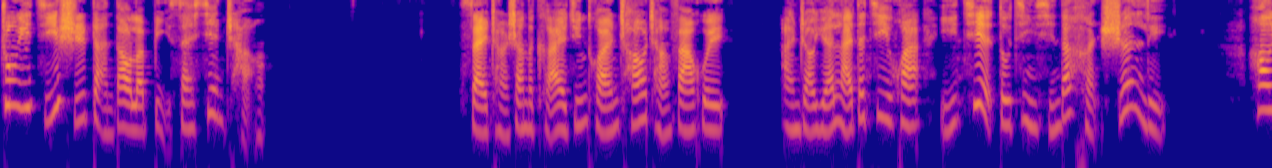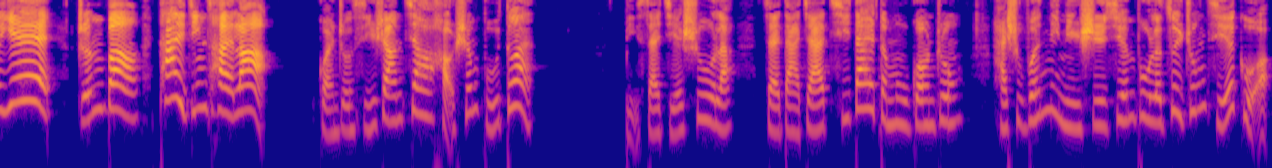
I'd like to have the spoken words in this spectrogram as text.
终于及时赶到了比赛现场。赛场上的可爱军团超常发挥，按照原来的计划，一切都进行得很顺利。好耶，真棒，太精彩了！观众席上叫好声不断。比赛结束了，在大家期待的目光中，还是温妮女士宣布了最终结果：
